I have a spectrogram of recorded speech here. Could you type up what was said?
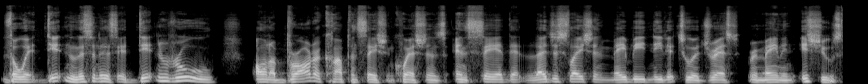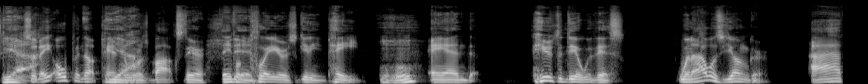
though it didn't, listen to this, it didn't rule on a broader compensation questions and said that legislation may be needed to address remaining issues. Yeah. So they opened up Pandora's box there They for did. players getting paid. Mhm. And here's the deal with this. When I was younger, I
